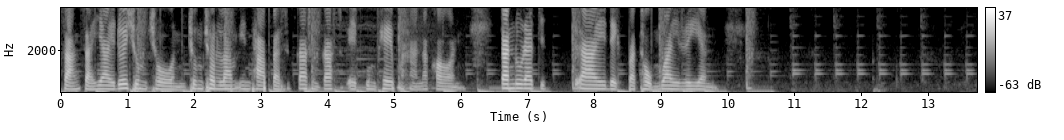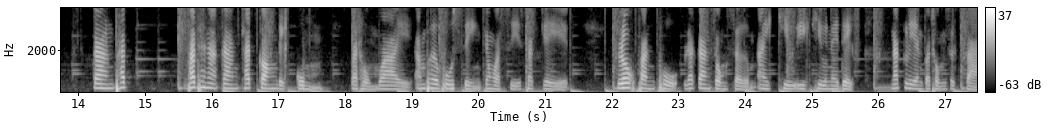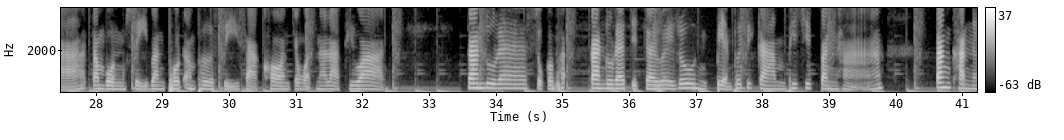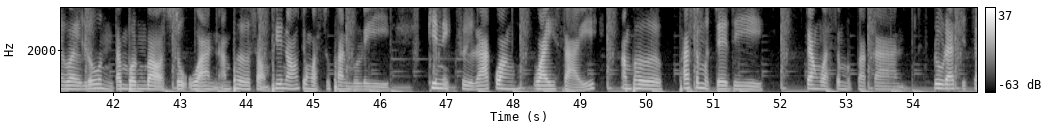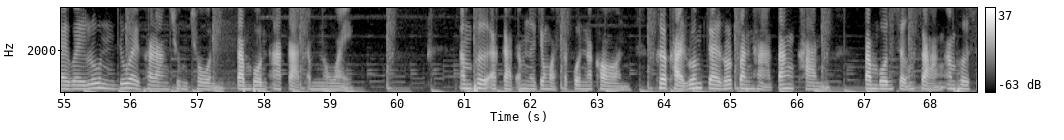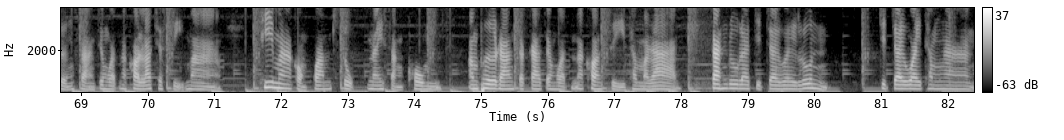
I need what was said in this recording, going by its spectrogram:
สารสายใยด้วยชุมชน ชุมชนลำอินทา 89-91 กรุงเทพมหานคร การดูแลจิตใจเด็กประถมวัยเรียน การพัฒพัฒนาการคัดกรองเด็กกลุ่มปฐมวัย อำเภอภูสิงห์ จังหวัดศรีสะเกด โรคฟันผุ และการส่งเสริม IQ EQ ในเด็ก นักเรียนประถมศึกษา ตำบลศรีบรรพตอำเภอศรีสาคร จังหวัดนราธิวาส การดูแลสุขภาพ การดูแลจิตใจวัยรุ่น เปลี่ยนพฤติกรรม พิชิตปัญหา ตั้งคันในวัยรุ่น ตำบลบ่อสุวรรณอำเภอสองพี่น้องจังหวัดสุพรรณบุรี คลินิกสื่อรักวังไวยใสอำเภอพระสมุทรเจดี จังหวัดสมุทรปราการ ดูแลจิตใจวัยรุ่นด้วยพลังชุมชน ตำบลอากาศอำนวย อำเภออากาศอำนวยจังหวัดสกลนคร เครือข่ายร่วมใจลดปัญหาตั้งครรภ์ตำบลเสริงสาง อำเภอเสริงสาง จังหวัดนครราชสีมา ที่มาของความสุขในสังคม อำเภอรานสกาจังหวัดนครศรีธรรมราช การดูแลจิตใจวัยรุ่น จิตใจวัยทำงาน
